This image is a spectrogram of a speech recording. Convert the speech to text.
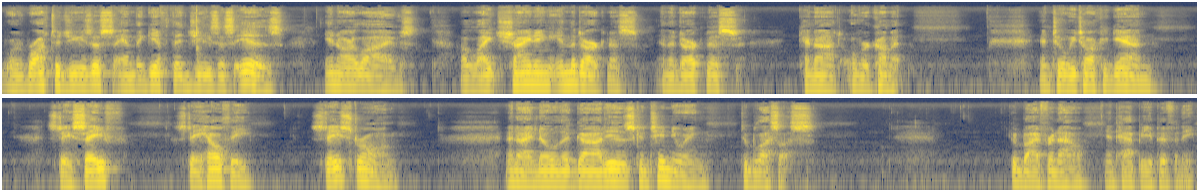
were brought to Jesus and the gift that Jesus is in our lives, a light shining in the darkness, and the darkness cannot overcome it. Until we talk again, stay safe, stay healthy, stay strong, and I know that God is continuing to bless us. Goodbye for now, and happy Epiphany.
